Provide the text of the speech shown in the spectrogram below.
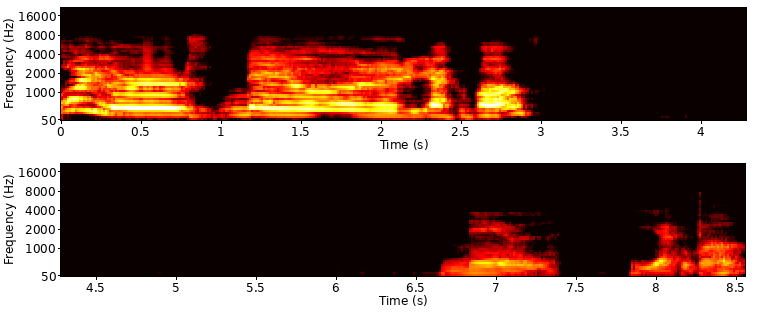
Oilers, Neil Yakupov. Neil Yakupov.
